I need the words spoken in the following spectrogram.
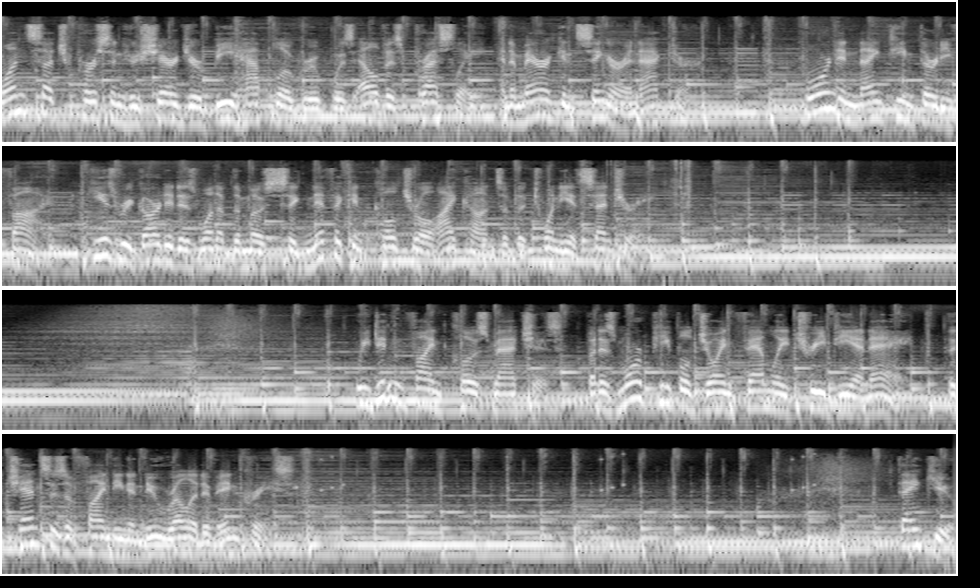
One such person who shared your B haplogroup was Elvis Presley, an American singer and actor. Born in 1935, he is regarded as one of the most significant cultural icons of the 20th century. We didn't find close matches, but as more people join family tree DNA, the chances of finding a new relative increase. Thank you,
